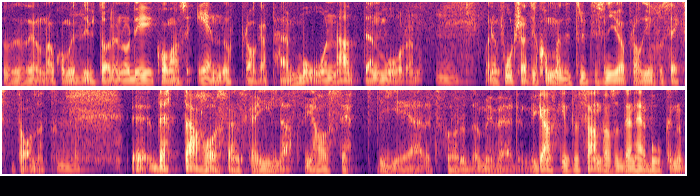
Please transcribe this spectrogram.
det redan har kommit ut av den. Och det kom alltså en upplaga per månad den våren. Och den fortsatte komma, det trycktes nya upplagor in på 60-talet. Eh, Detta har svenskar gillat. Vi har sett vi är ett föredöme i världen. Det är ganska intressant. Alltså, den här boken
